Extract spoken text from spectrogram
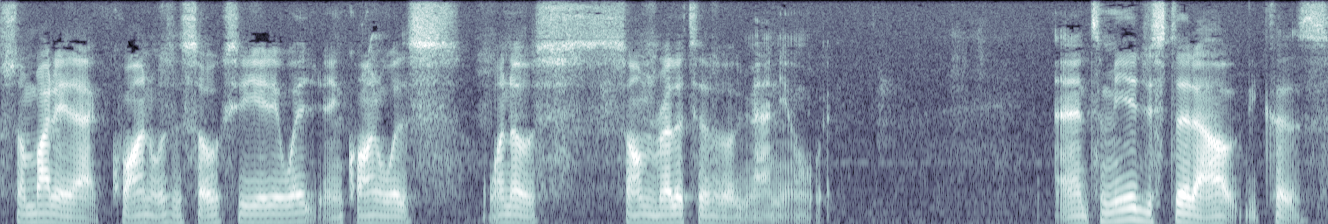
somebody that Quan was associated with, and Quan was one of some relative of Emmanuel. And to me, it just stood out because,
